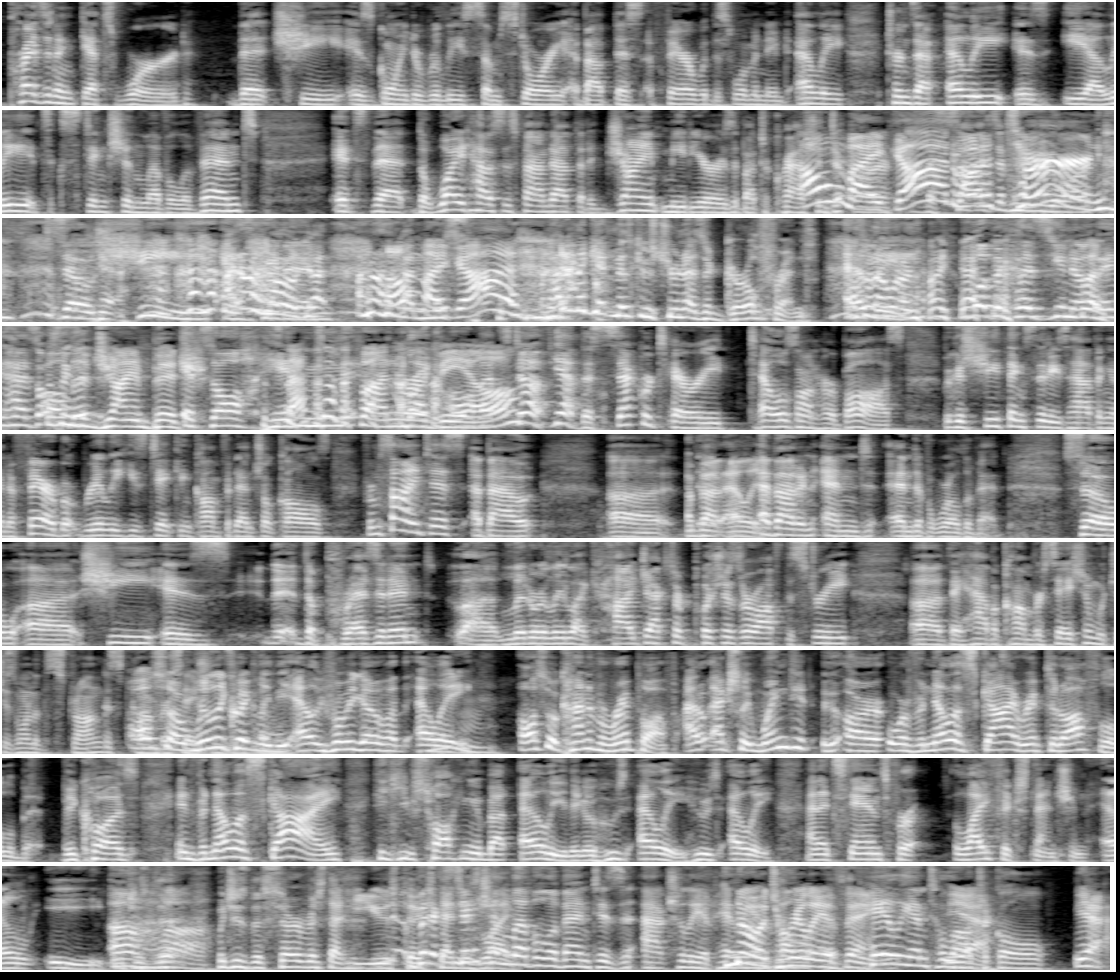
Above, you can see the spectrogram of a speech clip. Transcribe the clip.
president gets word that she is going to release some story about this affair with this woman named Ellie. Turns out Ellie is ELE, it's extinction level event. It's that the White House has found out that a giant meteor is about to crash Oh into my Earth, God, the what size a of New York. turn. So she is I don't know. given. I don't know Oh my mis- God. How did it get misconstrued as a girlfriend? That's what I want to know. well, because you know Like, it has all thing's the a giant bitch. It's all hidden. That's a fun like, All reveal. that stuff. Yeah, the secretary tells on her boss because she thinks that he's having an affair, but really he's taking confidential calls from scientists about. Uh, About Ellie. about an end end of a world event. So uh, she is the, the president. Uh, literally, like hijacks her, pushes her off the street. Uh, they have a conversation, which is one of the strongest. Also, conversations really quickly, the Ellie, before we go with Ellie, also kind of a ripoff. I don't actually when did or, or Vanilla Sky ripped it off a little bit because in Vanilla Sky he keeps talking about Ellie. They go, "Who's Ellie? Who's Ellie?" And it stands for life extension LE, which is Uh-huh. the which is the service that he used to but extend his life. extinction life. level event is actually a paleontolo- no, it's really a thing. paleontological. Yeah. Yeah.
